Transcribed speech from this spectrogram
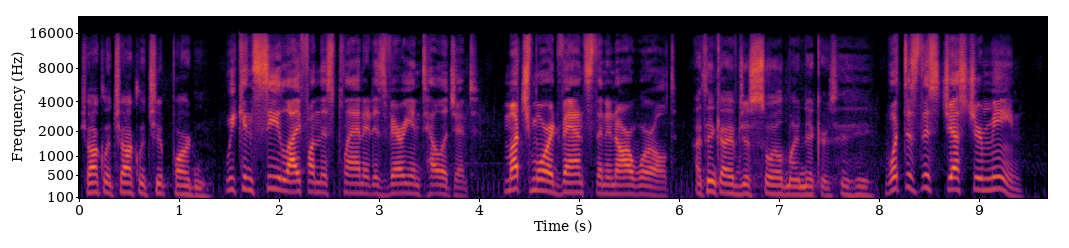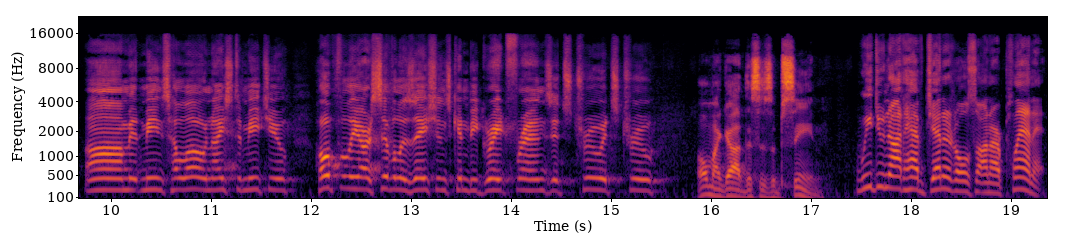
Chocolate, chocolate chip, pardon. We can see life on this planet is very intelligent, much more advanced than in our world. I think I have just soiled my knickers. Hee What does this gesture mean? Um, it means hello, nice to meet you. Hopefully, our civilizations can be great friends. It's true, it's true. Oh my god, this is obscene. We do not have genitals on our planet,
